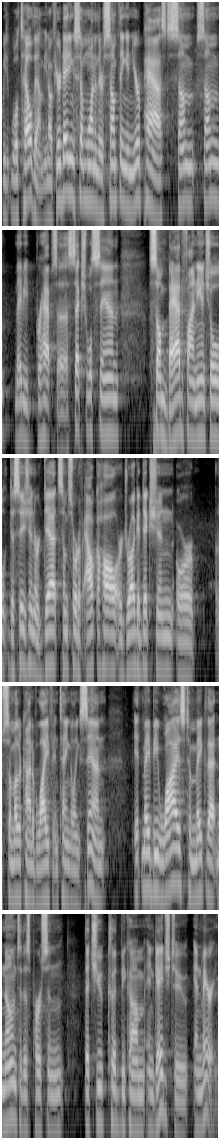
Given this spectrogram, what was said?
we will tell them, you know, if you're dating someone and there's something in your past, some, some maybe perhaps a sexual sin, some bad financial decision or debt, some sort of alcohol or drug addiction or some other kind of life entangling sin, it may be wise to make that known to this person that you could become engaged to and marry.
